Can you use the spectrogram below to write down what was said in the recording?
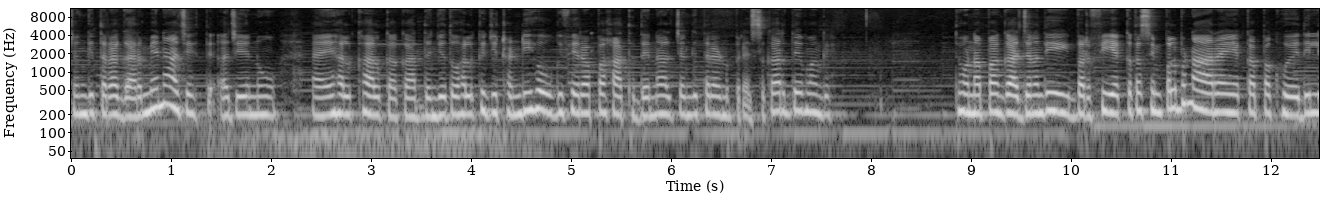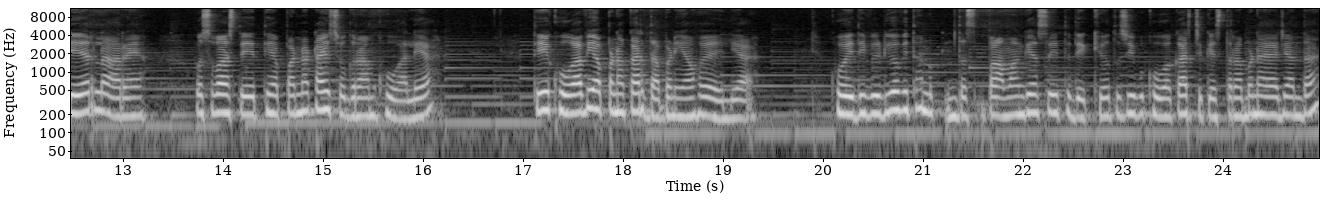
ਚੰਗੀ ਤਰ੍ਹਾਂ ਗਰਮ ਹੈ ਨਾ ਅਜੇ, ਤੇ ਅਜੇ ਇਹਨੂੰ ਐ ਹਲਕਾ ਹਲਕਾ ਕਰ ਦੇ ਜਦੋਂ ਹਲਕੀ ਜੀ ਠੰਡੀ ਹੋਊਗੀ, ਫਿਰ ਆਪਾਂ ਹੱਥ ਦੇ ਨਾਲ ਚੰਗੀ ਤਰ੍ਹਾਂ ਇਹਨੂੰ ਪ੍ਰੈਸ ਕਰ ਦੇਵਾਂਗੇ। ਤੇ ਹੁਣ ਆਪਾਂ ਗਾਜਰਾਂ ਦੀ ਬਰਫੀ ਇੱਕ ਤਾਂ ਸਿੰਪਲ ਬਣਾ ਰਹੇ ਹਾਂ, ਇੱਕ ਆਪਾਂ ਖੋਏ ਦੀ ਲੇਅਰ ਲਾ ਰਹੇ ਹਾਂ। ਉਸ ਵਾਸਤੇ ਇੱਥੇ ਆਪਾਂ ਨਾ 250 ਗ੍ਰਾਮ ਖੋਆ ਲਿਆ ਤੇ ਇਹ ਖੋਆ ਵੀ ਆਪਣਾ ਘਰ ਦਾ ਬਣਿਆ ਹੋਇਆ ਹੀ ਲਿਆ। ਖੋਏ ਦੀ ਵੀਡੀਓ ਵੀ ਤੁਹਾਨੂੰ ਦੱਸ ਪਾਵਾਂਗੇ ਅਸੀਂ ਤੇ ਦੇਖਿਓ ਤੁਸੀਂ ਖੋਆ ਘਰ 'ਚ ਕਿਸ ਤਰ੍ਹਾਂ ਬਣਾਇਆ ਜਾਂਦਾ। ਹੈ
